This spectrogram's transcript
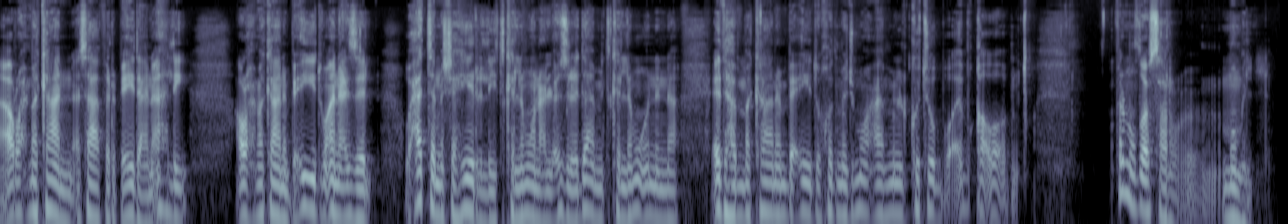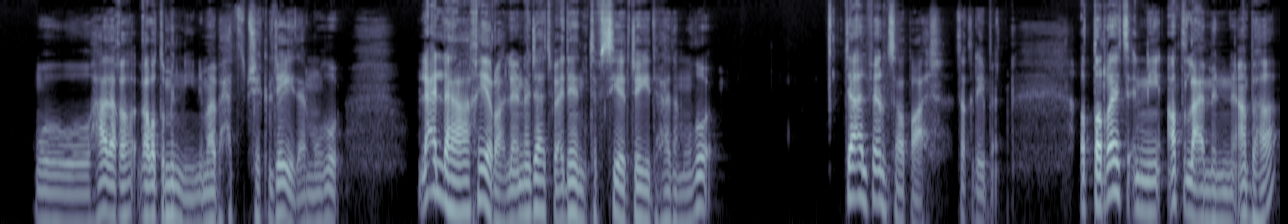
أروح مكان أسافر بعيد عن أهلي أروح مكان بعيد وانعزل وحتى المشاهير اللي يتكلمون عن العزلة دائما يتكلمون إنه اذهب مكانا بعيد وخذ مجموعة من الكتب وابقى و... فالموضوع صار ممل. وهذا غلط مني إني ما بحثت بشكل جيد عن الموضوع. لعلها خيره لأن جاءت بعدين تفسير جيد لهذا الموضوع. جاء 2019 تقريبا. اضطريت إني أطلع من أبها.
